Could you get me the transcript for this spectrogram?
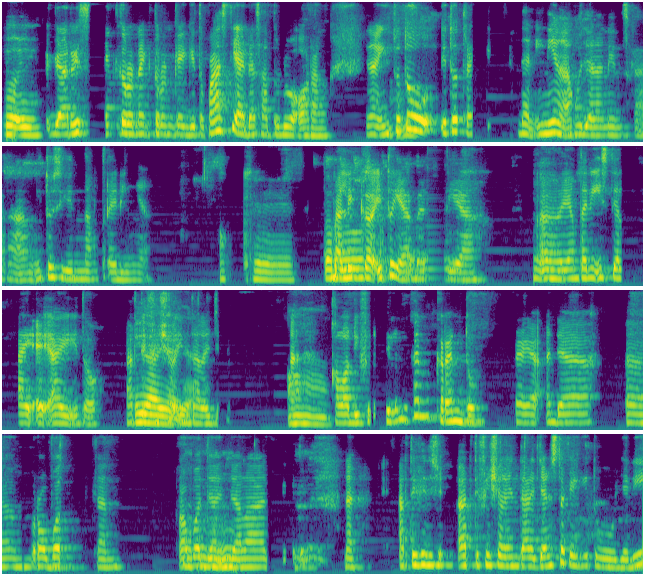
Yoi. garis naik turun naik turun kayak gitu pasti ada satu dua orang nah itu tuh itu trading dan ini yang aku jalanin sekarang itu sih tentang tradingnya Oke. balik ke itu ya berarti ya. Eh, yang tadi istilah AI itu Iya, artificial iya. intelligence Aha. kalau di film kan keren tuh kayak ada em, robot kan robot Mm-mm. jalan-jalan gitu nah artificial artificial intelligence tuh kayak gitu jadi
